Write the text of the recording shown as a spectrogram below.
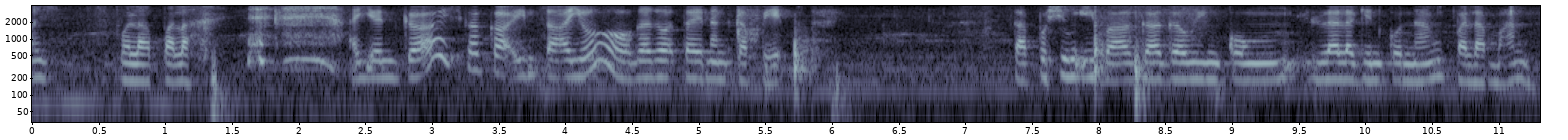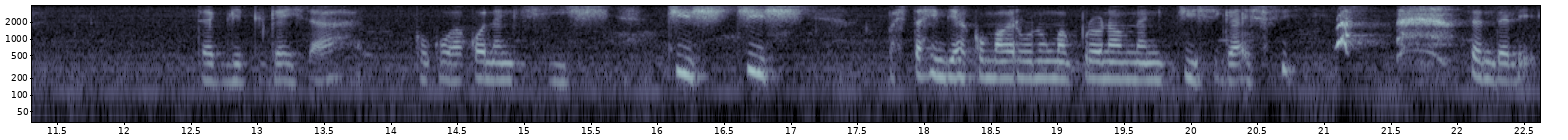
Ay, wala pala. Ayan, guys. Kakain tayo. Gagawa tayo ng kape. Tapos yung iba, gagawin kong, lalagyan ko ng palaman. Saglit guys ah. Kukuha ko ng cheese. Cheese, cheese. Basta hindi ako marunong mag-pronoun ng cheese guys. Sandali.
